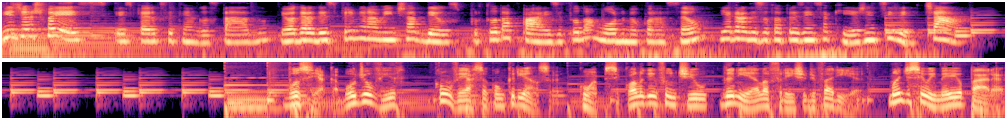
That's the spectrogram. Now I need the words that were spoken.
Vídeo de hoje foi esse. Eu espero que você tenha gostado. Eu agradeço primeiramente a Deus por toda a paz e todo o amor no meu coração e agradeço a tua presença aqui. A gente se vê. Tchau! Você acabou de ouvir Conversa com Criança, com a psicóloga infantil Daniela Freixo de Faria. Mande seu e-mail para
